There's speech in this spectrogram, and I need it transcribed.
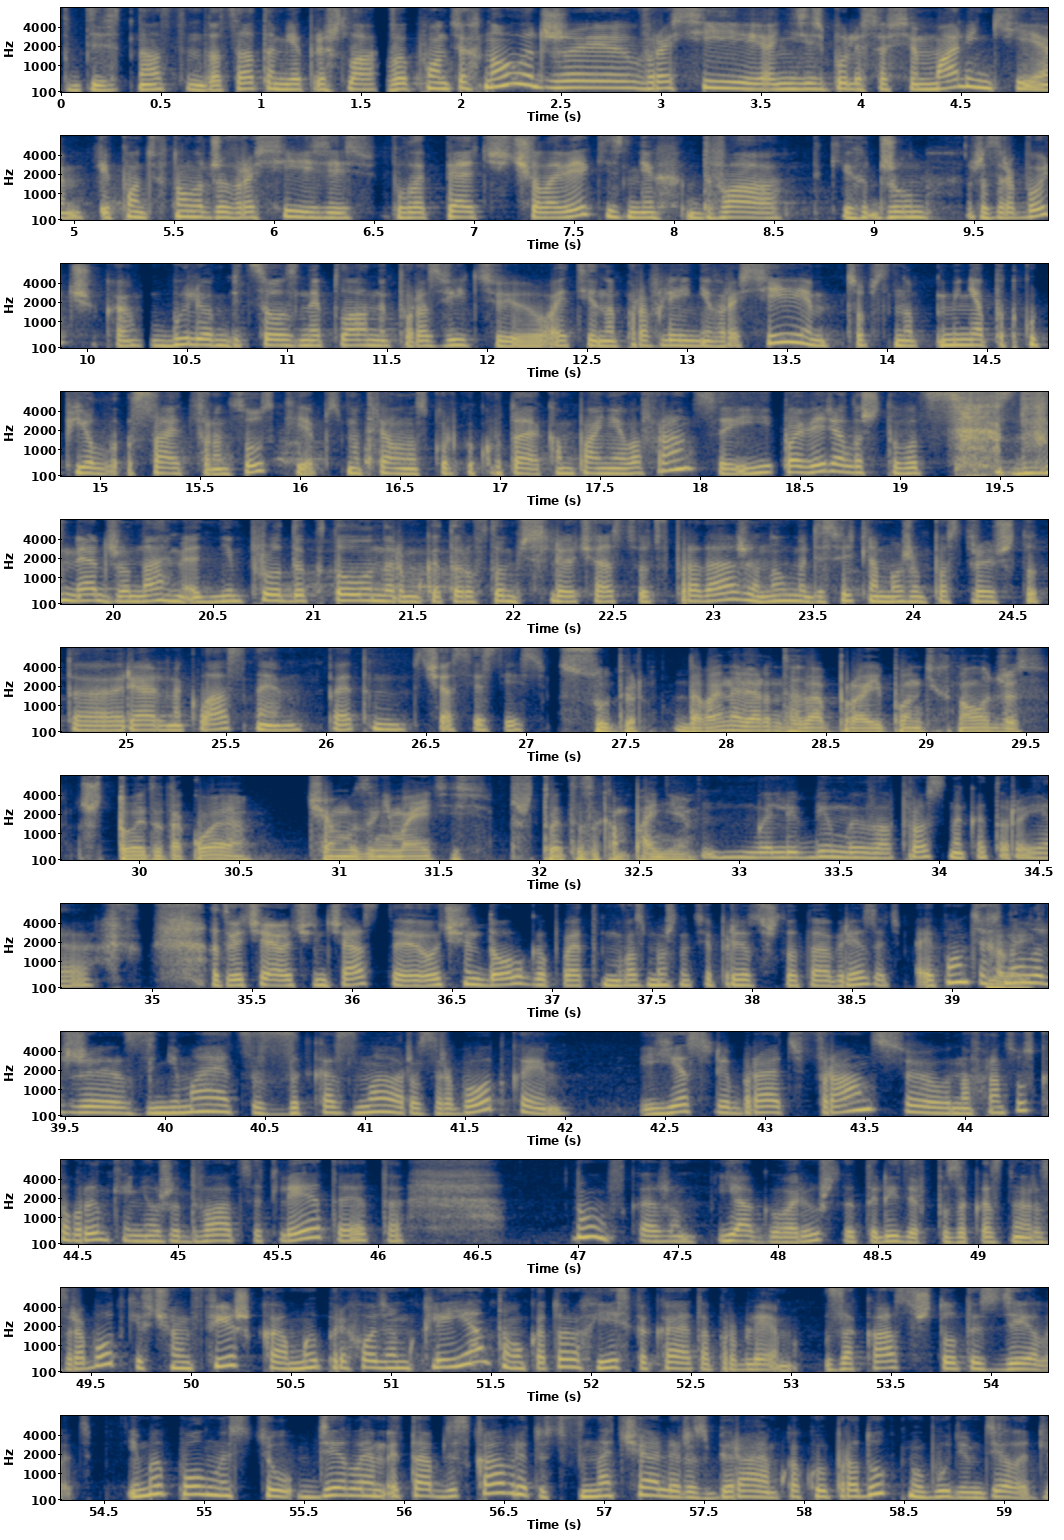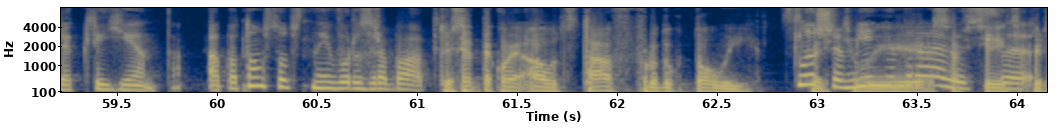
в 19-20 я пришла в Epon Technology в России. Они здесь были совсем маленькие. Epon Technology в России здесь было пять человек, из них два таких джун-разработчика. Были амбициозные планы по развитию IT-направлений в России. Собственно, меня подкупил сайт французский. Я посмотрела, насколько крутая компания во Франции, и поверила, что вот с, с двумя джунами, одним продукт-оунером, который в том числе участвует в продаже, ну, мы действительно можем построить что-то реально классное. Поэтому сейчас я здесь. Супер. Давай, наверное, тогда про Ipon Technologies. Что это такое? Чем вы занимаетесь, что это за компания? Мой любимый вопрос, на который я отвечаю очень часто и очень долго, поэтому, возможно, тебе придется что-то обрезать. iPhone Technology Давай. занимается заказной разработкой. Если брать Францию, на французском рынке они уже 20 лет, и это ну, скажем, я говорю, что это лидер по заказной разработке. В чем фишка? Мы приходим к клиентам, у которых есть какая-то проблема. Заказ что-то сделать. И мы полностью делаем этап discovery, то есть вначале разбираем, какой продукт мы будем делать для клиента, а потом, собственно, его разрабатываем. То есть это такой аутстав продуктовый? Слушай, мне не нравится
